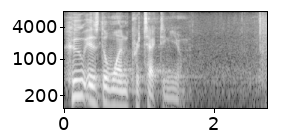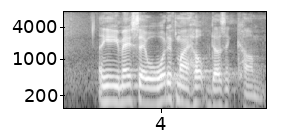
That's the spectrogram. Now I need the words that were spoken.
who is the one protecting you. And you may say, well, what if my help doesn't come?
